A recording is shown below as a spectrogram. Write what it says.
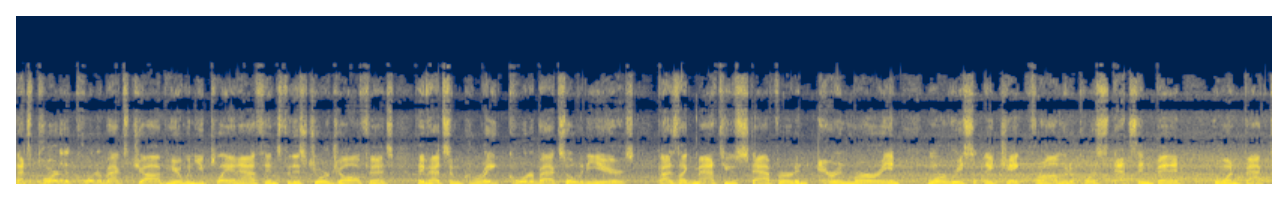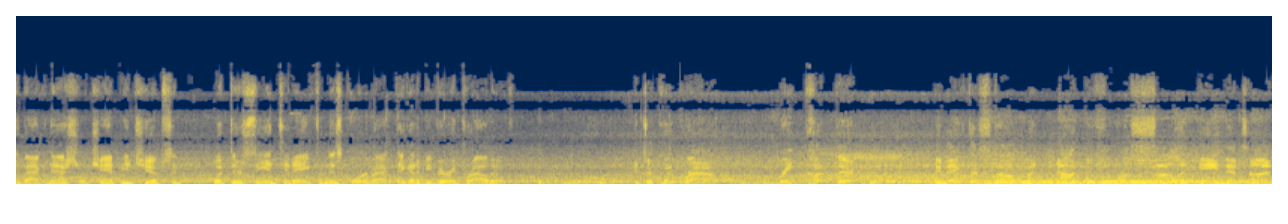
that's part of the quarterback's job here when you play in Athens for this Georgia offense. They've had some great quarterbacks over the years. Guys like Matthew Stafford and Aaron Murray, and more recently Jake Fromm, and of course Stetson Bennett, who won back-to-back -back national championships. And what they're seeing today from this quarterback, they got to be very proud of. It's a quick grab. Great cut there. They make the stop, but not before a solid gain that time.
